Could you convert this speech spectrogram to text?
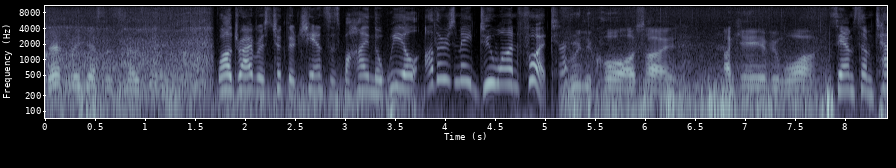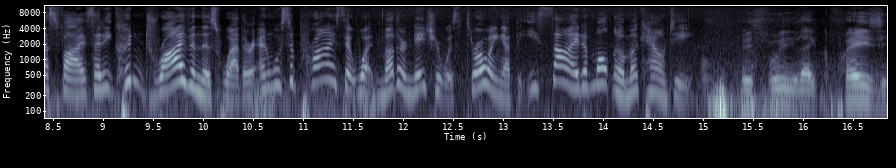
Definitely get some snow chains. While drivers took their chances behind the wheel, others may do on foot. Really cold outside. I can't even walk. Samson Tesfaye said he couldn't drive in this weather and was surprised at what Mother Nature was throwing at the east side of Multnomah County. It's really like crazy.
